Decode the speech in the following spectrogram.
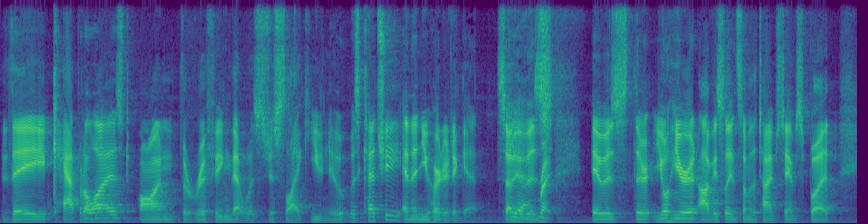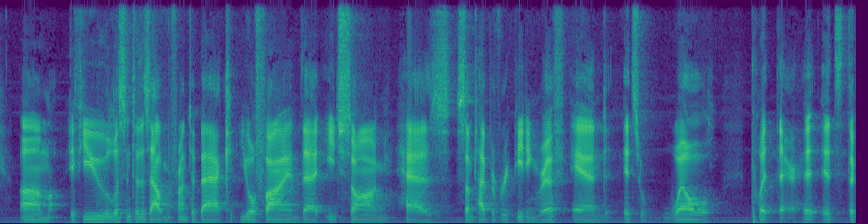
they capitalized on the riffing that was just like you knew it was catchy, and then you heard it again. So Yeah. it was Right. it was there you'll hear it obviously in some of the timestamps but um, if you listen to this album front to back you'll find that each song has some type of repeating riff and it's well put there it, it's the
